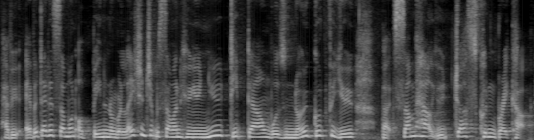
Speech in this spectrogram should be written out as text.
Have you ever dated someone or been in a relationship with someone who you knew deep down was no good for you, but somehow you just couldn't break up?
